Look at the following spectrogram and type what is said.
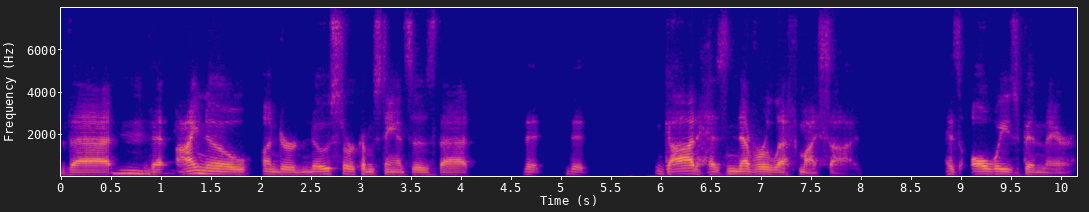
that mm. that i know under no circumstances that that that god has never left my side has always been there.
